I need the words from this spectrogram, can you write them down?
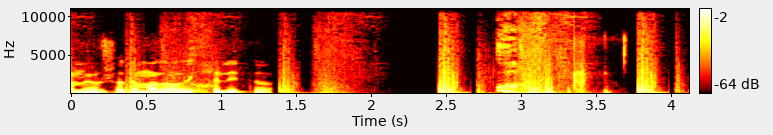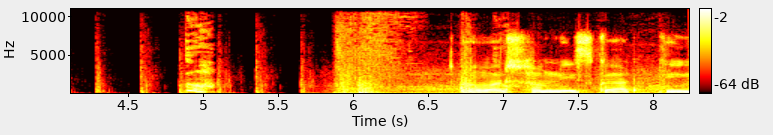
আমি ওর সাথে মাঝে মাঝে খেলি তো। আমার সামনে স্কোয়ার তিন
